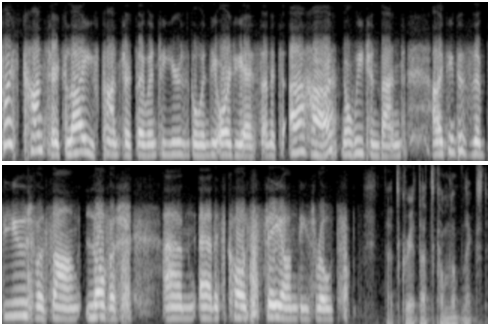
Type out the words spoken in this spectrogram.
first concerts, live concerts I went to years ago in the RDS. And it's a-ha, Norwegian band. And I think this is a beautiful song. Love it. Um, and it's called Stay on These Roads. That's great. That's coming up next.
